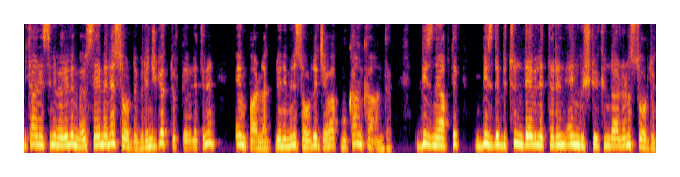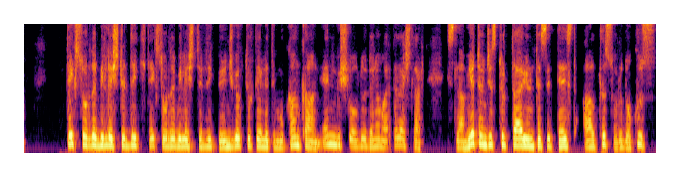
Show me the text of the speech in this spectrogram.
Bir tanesini verelim. ÖSYM ne sordu? Birinci Göktürk Devleti'nin en parlak dönemini sordu. Cevap Mukan Kağan'dı. Biz ne yaptık? Biz de bütün devletlerin en güçlü hükümdarlarını sorduk. Tek soruda birleştirdik. Tek soruda birleştirdik. Birinci Göktürk Devleti Mukan Kağan en güçlü olduğu dönem arkadaşlar. İslamiyet öncesi Türk tarihi ünitesi test 6 soru 9.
